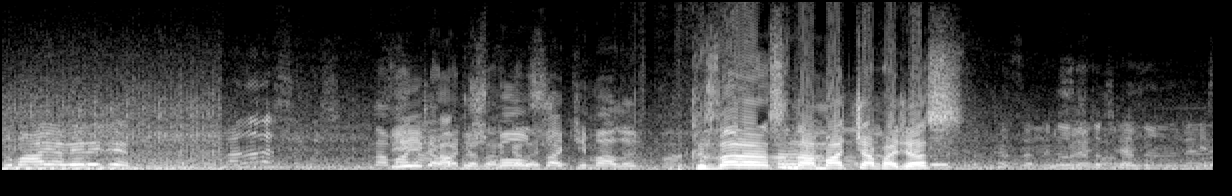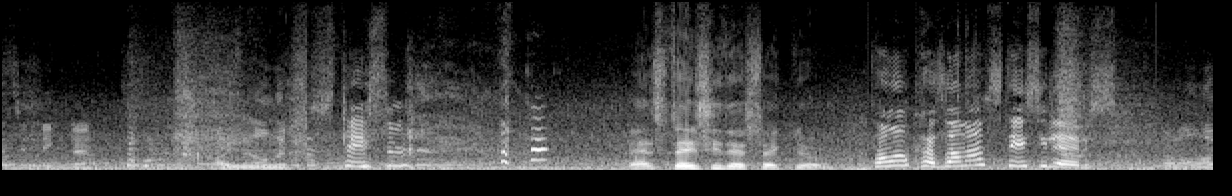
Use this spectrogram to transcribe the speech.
Cuma'ya vereceğiz. Bana da Bir kapışma olsa kim alır? Kızlar arasında maç yapacağız. Kazanır. Dostluk kazanır. Kesinlikle. Stacy mi? Ben Stacy'yi destekliyorum. tamam kazanan Stacy ile yarışsın. Olur.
